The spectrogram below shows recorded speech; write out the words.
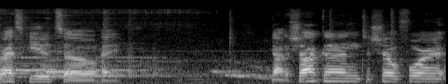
Rescued, so hey. Got a shotgun to show for it.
